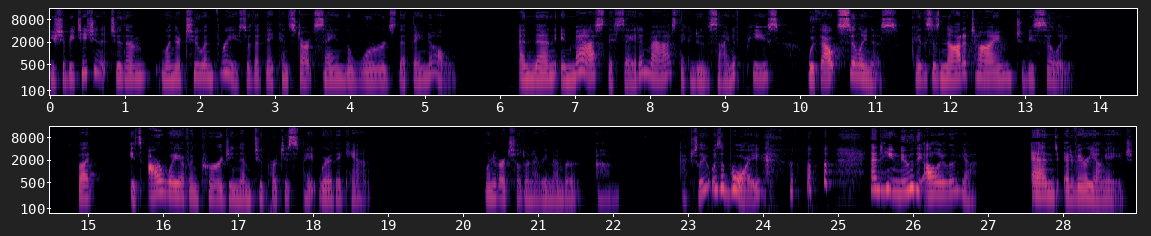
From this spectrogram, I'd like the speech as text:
you should be teaching it to them when they're two and three so that they can start saying the words that they know. And then in Mass, they say it in Mass, they can do the sign of peace without silliness. Okay, this is not a time to be silly, but it's our way of encouraging them to participate where they can. One of our children, I remember, um, Actually, it was a boy. and he knew the Alleluia and at a very young age.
